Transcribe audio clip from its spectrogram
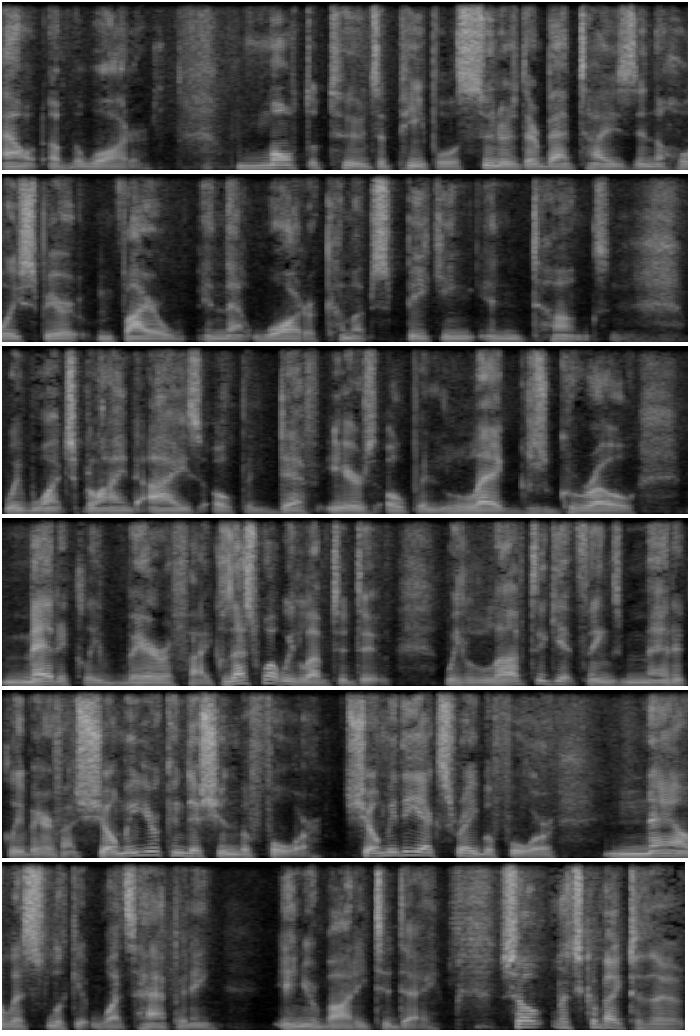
out of the water multitudes of people, as soon as they're baptized in the Holy Spirit and fire in that water, come up speaking in tongues. Mm-hmm. We watch blind eyes open, deaf ears open, legs grow, medically verified, because that's what we love to do. We love to get things medically verified. Show me your condition before, show me the x ray before. Now let's look at what's happening in your body today. So let's go back to the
